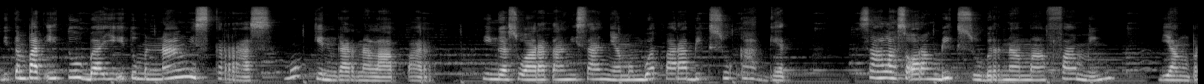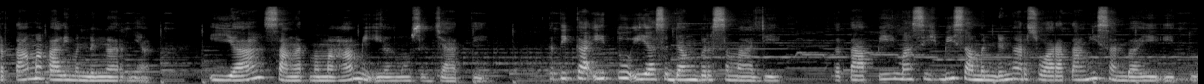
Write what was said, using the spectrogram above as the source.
Di tempat itu, bayi itu menangis keras, mungkin karena lapar, hingga suara tangisannya membuat para biksu kaget salah seorang biksu bernama Faming yang pertama kali mendengarnya. Ia sangat memahami ilmu sejati. Ketika itu ia sedang bersemadi, tetapi masih bisa mendengar suara tangisan bayi itu.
